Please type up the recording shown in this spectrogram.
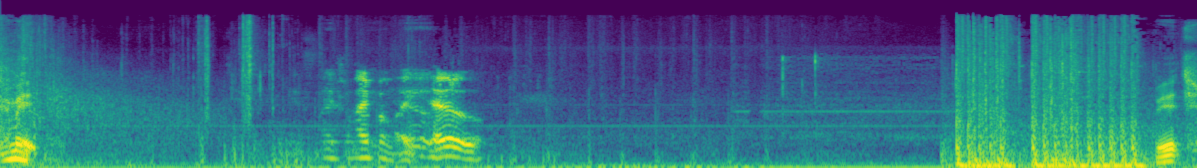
Damn it! They sniping like hell. Bitch.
